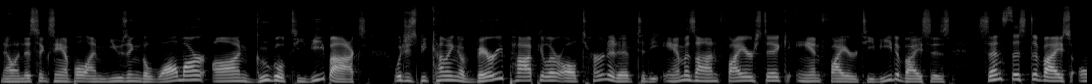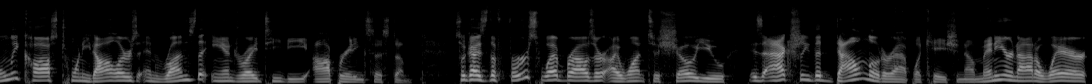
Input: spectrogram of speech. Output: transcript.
Now, in this example, I'm using the Walmart onn Google TV box, which is becoming a very popular alternative to the Amazon Fire Stick and Fire TV devices, since this device only costs $20 and runs the Android TV operating system. So, guys, the first web browser I want to show you is actually the Downloader application. Now, many are not aware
